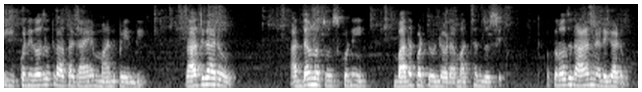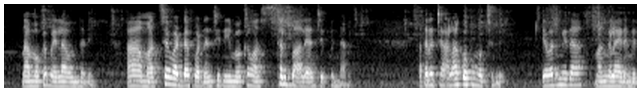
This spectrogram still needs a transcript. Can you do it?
ఈ కొన్ని రోజుల తర్వాత గాయం మానిపోయింది. రాజుగారు అద్దంలో చూసుకుని బాధపడుతూ ఉండేవాడు ఆ మచ్చను చూసి. ఒకరోజు రాణిని అడిగాడు నా ముఖం ఎలా ఉందని. ఆ మచ్చ పడ్డప్పటి నుంచి నీ ముఖం అస్సలు బాలే అని చెప్పింది ఆమె. అతనికి చాలా కోపం వచ్చింది. ఎవరి మీద? మంగళాయన మీద.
